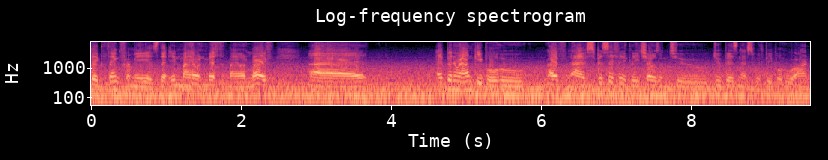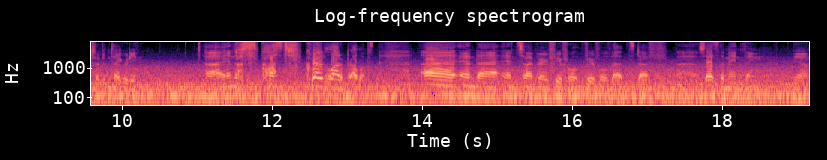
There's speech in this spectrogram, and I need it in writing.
big thing for me is that in my own myth of my own life, uh, I've been around people who I've I've specifically chosen to do business with people who aren't of integrity, uh, and those cost quite a lot of problems uh, and uh, and so I'm very fearful fearful of that stuff. Uh, so that's the main thing. Yeah.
